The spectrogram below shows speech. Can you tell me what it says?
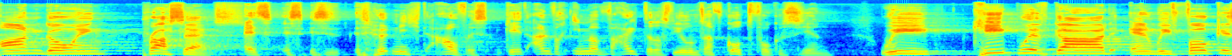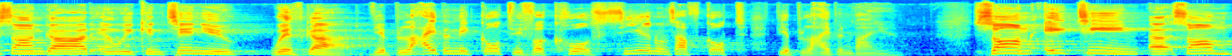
ongoing process. Es, es, es, es hört nicht auf, es geht einfach immer weiter, dass wir uns auf Gott fokussieren. We keep with God and we focus on God and we continue with God. Wir bleiben mit Gott, wir fokussieren uns auf Gott, wir bleiben bei ihm. Psalm 18, uh, Psalm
